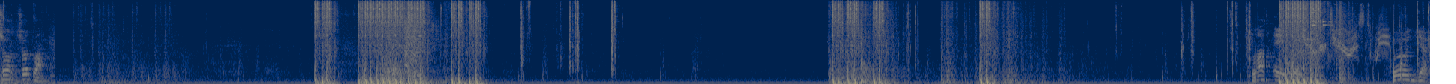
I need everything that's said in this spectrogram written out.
Short, short one. Last eight. Good job.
